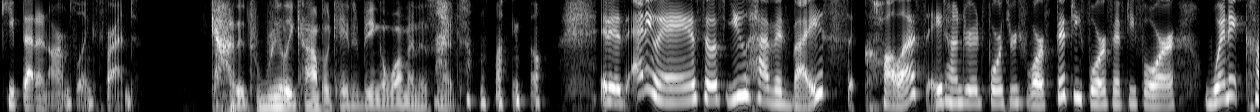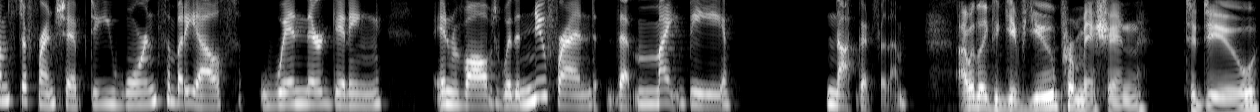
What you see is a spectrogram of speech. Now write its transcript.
keep that an arm's length friend. god it's really complicated being a woman isn't it I know it is. Anyway, so if you have advice, call us 800 434 5454. When it comes to friendship, do you warn somebody else when they're getting involved with a new friend that might be not good for them? I would like to give you permission to do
